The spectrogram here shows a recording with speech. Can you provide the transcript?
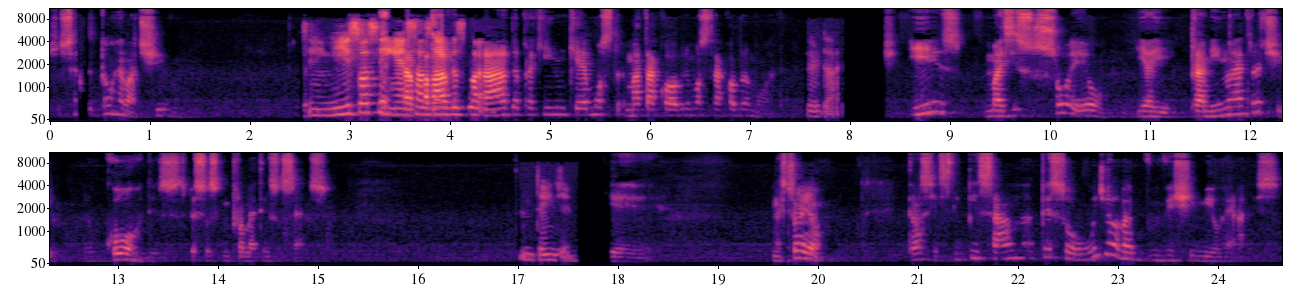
O sucesso é tão relativo. Sim, isso assim, é essas vendas. para quem não quer mostrar, matar cobra e mostrar cobra morta. Verdade. Isso mas isso sou eu. E aí, para mim não é atrativo. Eu corro das pessoas que me prometem sucesso. Entendi. É... Mas sou eu. Então, assim, você tem que pensar na pessoa. Onde ela vai investir mil reais?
